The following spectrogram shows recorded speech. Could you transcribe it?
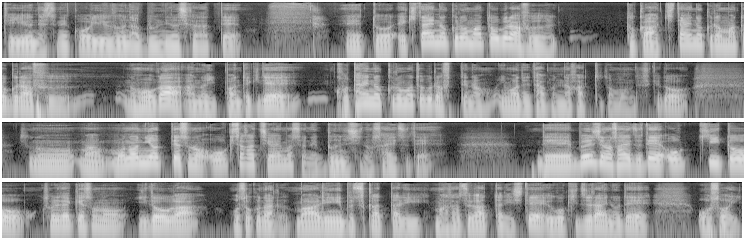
ていうんですね。こういう風な分離の仕方って。えっ、ー、と、液体のクロマトグラフとか気体のクロマトグラフの方があの一般的で、固体のクロマトグラフっていうのは今まで多分なかったと思うんですけど、その、まあ、ものによってその大きさが違いますよね。分子のサイズで。で、分子のサイズで大きいと、それだけその移動が遅くなる。周りにぶつかったり、摩擦があったりして動きづらいので遅い。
